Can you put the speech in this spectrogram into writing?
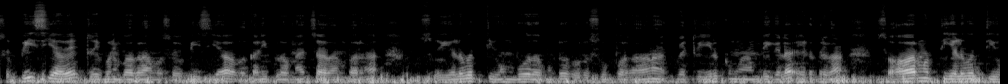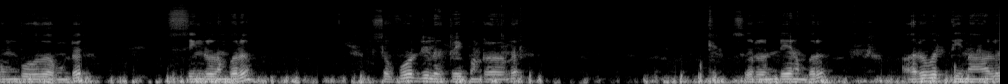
ஸோ பிசியாவே ட்ரை பண்ணி பார்க்கலாம் ஸோ பிசியாக அவள் கணிப்பில் மேட்ச் ஆகலான்னு பாருங்கள் ஸோ எழுபத்தி ஒம்பது அப்படின்ட்டு ஒரு சூப்பரான வெற்றி இருக்கும் நம்பிக்கையில் எடுத்திருக்கான். ஸோ அறநூற்றி எழுபத்தி ஒம்பது அப்படின்ட்டு சிங்கிள் நம்பரு ஸோ ஃபோர் டியில் ட்ரை பண்ணுறது வந்து ஸோ ரெண்டே நம்பரு அறுபத்தி நாலு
